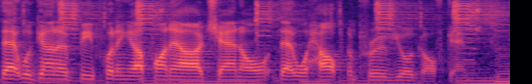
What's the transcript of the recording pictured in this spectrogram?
that we're going to be putting up on our channel that will help improve your golf game.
